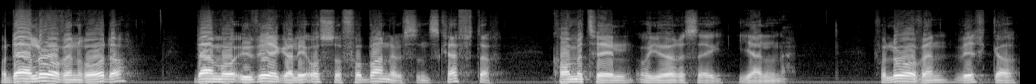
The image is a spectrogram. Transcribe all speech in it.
Og der loven råder, der må uvegerlig også forbannelsens krefter komme til å gjøre seg gjeldende. For loven virker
